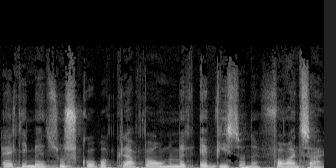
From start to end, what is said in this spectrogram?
alt imens hun skubber klapvogne med aviserne foran sig.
